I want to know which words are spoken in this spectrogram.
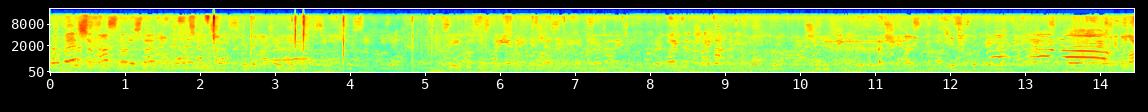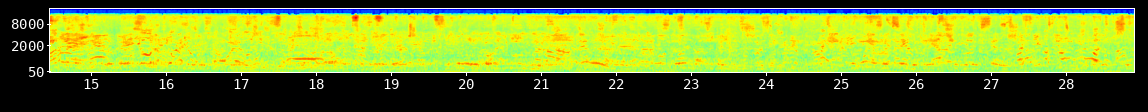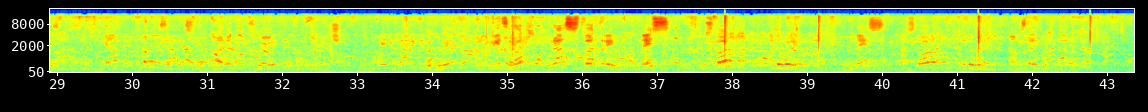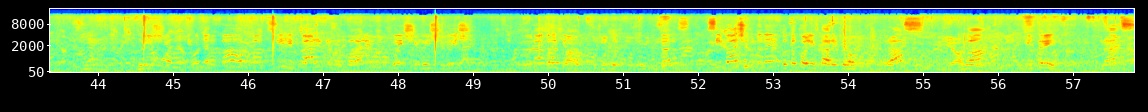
По-перше, нас недостатньо час. Всі, хто зустріли приходьте на що. Тому я звертаюся до киян, щоб вони все лишали Дивіться, робимо раз, два, три. Вниз, у сторону і догори. Вниз, в сторону і догори. Дістаємо ліхтарики. Вище. На пагорба всі ліхтарики запалюємо. Вище, вище, вище. Рука трохи зараз. Всі бачать мене, отако ліхтарики робимо. Раз, два і три. Раз,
